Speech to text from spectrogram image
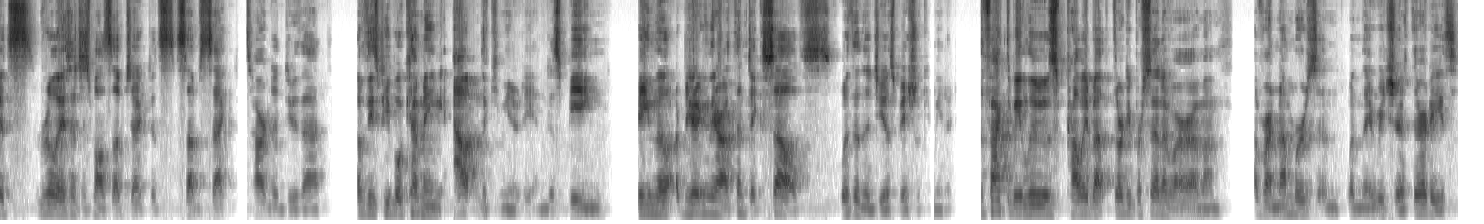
it's really such a small subject it's subsect it's hard to do that of these people coming out in the community and just being being the being their authentic selves within the geospatial community the fact that we lose probably about 30% of our um, of our numbers and when they reach their 30s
